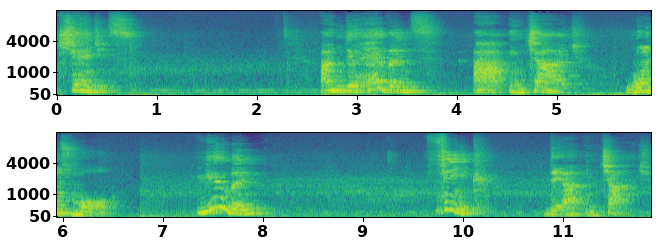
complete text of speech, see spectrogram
changes and the heavens are in charge once more. Human think they are in charge,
